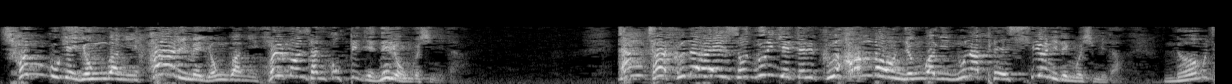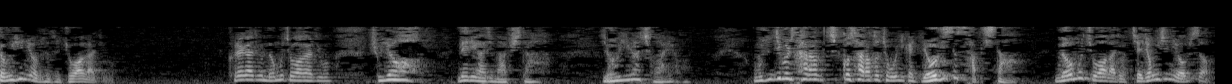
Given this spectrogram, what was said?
천국의 영광이 하나님의 영광이 헐몬산 꼭대기에 내려온 것입니다. 장차 그 나라에서 누리게 될 그 아름다운 영광이 눈앞에 실현이 된 것입니다. 너무 정신이 없어서 좋아가지고. 그래가지고 너무 좋아가지고 주여 내려가지 맙시다. 여기가 좋아요. 무슨 집을 살아도 짓고 살아도 좋으니까 여기서 삽시다. 너무 좋아가지고 제정신이 없어.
